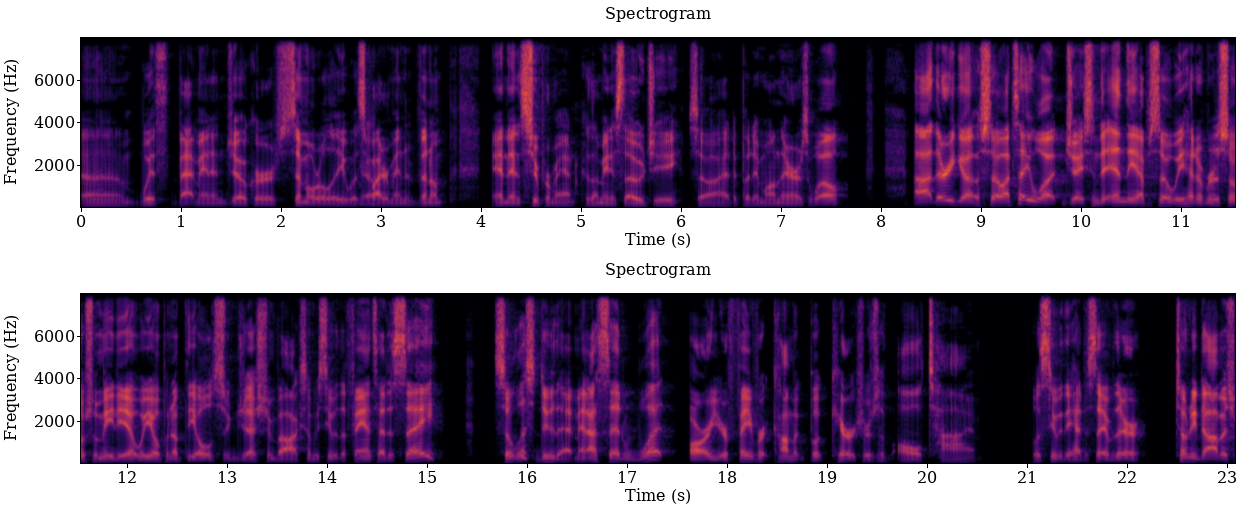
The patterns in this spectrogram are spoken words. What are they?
um, with Batman and Joker, similarly with Yep. Spider Man and Venom, and then Superman because I mean it's the OG, so I had to put him on there as well. Uh, there you go. So I'll tell you what, Jason. To end the episode, we head over to social media. We open up the old suggestion box and we see what the fans had to say. So let's do that, man. I said, what are your favorite comic book characters of all time? Let's see what they had to say over there. Tony Dobish,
